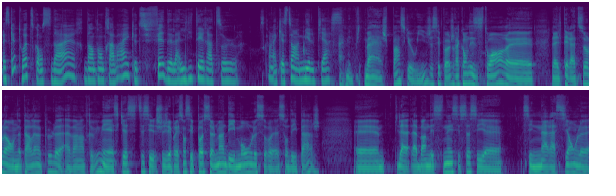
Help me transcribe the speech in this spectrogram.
Est-ce que toi, tu considères dans ton travail que tu fais de la littérature? C'est comme la question à 1000 pièces. À 1000 Ben, je pense que oui. Je sais pas. Je raconte des histoires. Euh, la littérature, là, on a parlé un peu là, avant l'entrevue, mais est-ce que, j'ai l'impression que c'est pas seulement des mots là, sur, euh, sur des pages. Euh, puis la, bande dessinée, c'est ça, c'est euh, une narration là,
